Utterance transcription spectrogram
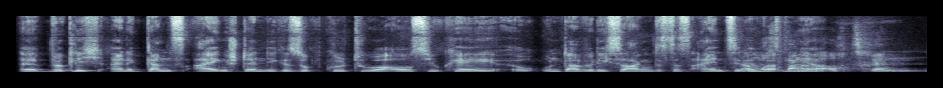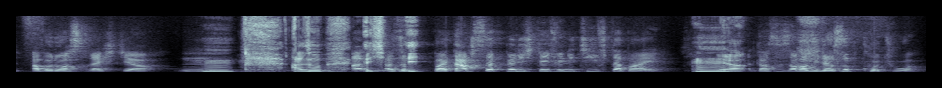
äh, wirklich eine ganz eigenständige Subkultur aus UK. Und da würde ich sagen, das ist das Einzige, Da muss was man mir- aber auch trennen. Aber du hast recht, ja. Mhm. Hm. Also, ich, also ich, bei Dubstep bin ich definitiv dabei. ja. Das ist aber wieder Subkultur.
